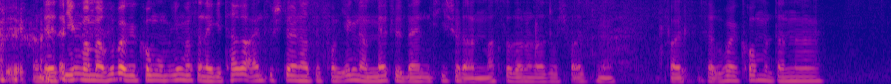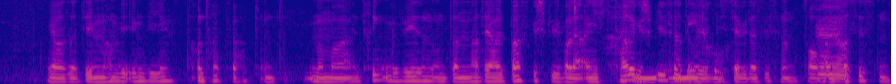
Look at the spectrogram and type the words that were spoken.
Okay. Und der ist irgendwann mal rübergekommen, um irgendwas an der Gitarre einzustellen, hatte von irgendeiner Metalband ein T-Shirt an, Mastodon oder so, ich weiß nicht mehr. Falls ist er rübergekommen und dann, äh, ja, seitdem haben wir irgendwie Kontakt gehabt und immer mal ein Trinken gewesen und dann hat er halt Bass gespielt, weil er eigentlich Gitarre gespielt hat. Aber ihr wisst ja, wie das ist, man braucht Ja, halt. Bassisten.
